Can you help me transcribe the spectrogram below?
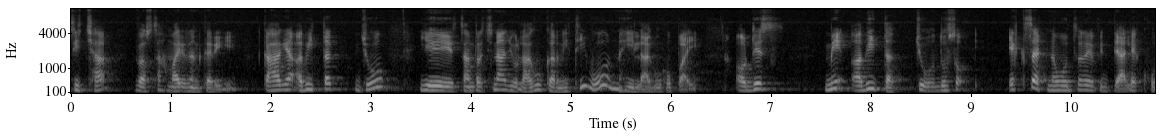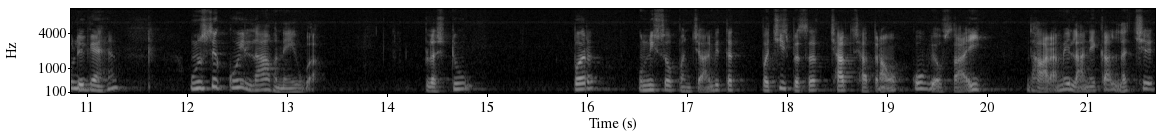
शिक्षा व्यवस्था हमारी रन करेगी। कहा गया, अभी तक जो ये संरचना जो लागू करनी थी, वो नहीं लागू हो पाई। और देश में अभी तक जो दो सौ इकसठ नवोदय विद्यालय खोले गए हैं, उनसे कोई लाभ नहीं हुआ। प्लस टू पर उन्नीस तक 25 प्रतिशत छात्र छात्राओं को व्यवसायिक धारा में लाने का लक्ष्य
